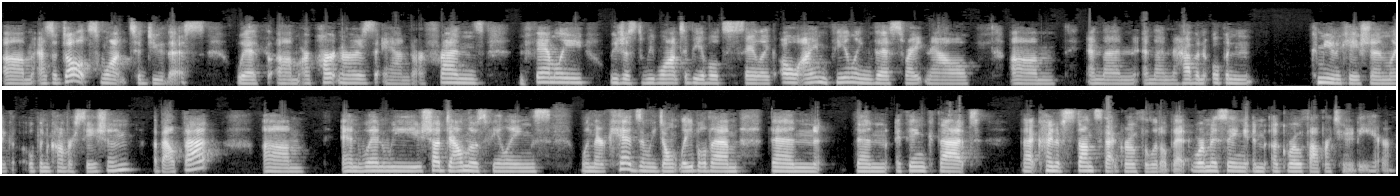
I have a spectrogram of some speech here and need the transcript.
um, as adults want to do this with um, our partners and our friends and family we just we want to be able to say like oh i'm feeling this right now um, and then and then have an open communication like open conversation about that um, and when we shut down those feelings when they're kids and we don't label them then then i think that that kind of stunts that growth a little bit we're missing an, a growth opportunity here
